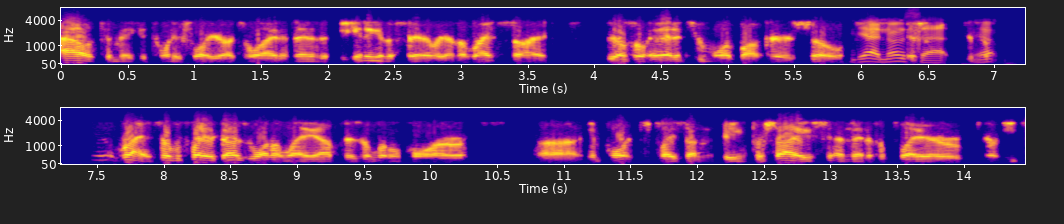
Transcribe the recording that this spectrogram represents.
out to make it 24 yards wide, and then at the beginning of the fairway on the right side, we also added two more bunkers. So Yeah, I noticed If- that. if- Yep. Right. So if a player does want to lay up, there's a little more uh, importance placed on being precise, and then if a player you know, needs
